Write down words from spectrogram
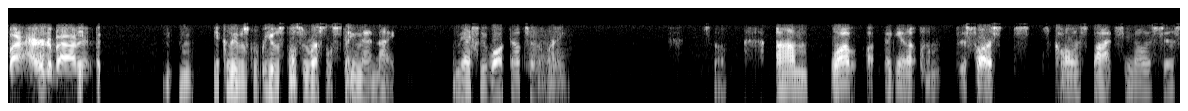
but I heard about it. Mm-hmm. Yeah, because he was he was supposed to wrestle Sting that night, and he actually walked out to the ring. Um, well, again, um, as far as calling spots, you know, it's just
